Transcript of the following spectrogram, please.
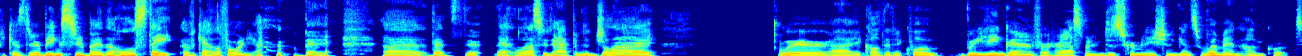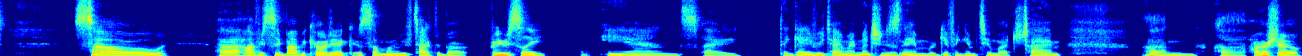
because they're being sued by the whole state of California. but uh, that's that lawsuit happened in July where uh, it called it a quote breeding ground for harassment and discrimination against women unquote. So uh, obviously Bobby Kotick is someone we've talked about previously, and I think every time I mention his name, we're giving him too much time on uh, our show.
